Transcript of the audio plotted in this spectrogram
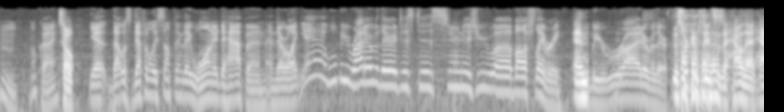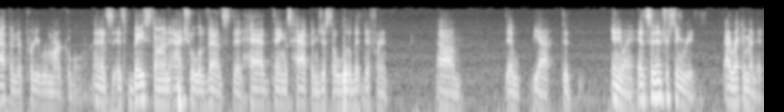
hmm, okay. So Yeah, that was definitely something they wanted to happen, and they were like, yeah, we'll be right over there just as soon as you uh, abolish slavery. And- we'll be right over there. the circumstances of how that happened are pretty remarkable, and it's it's based on actual events that had things happen just a little bit different. Um, that, yeah. That, anyway, it's an interesting read. I recommend it.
